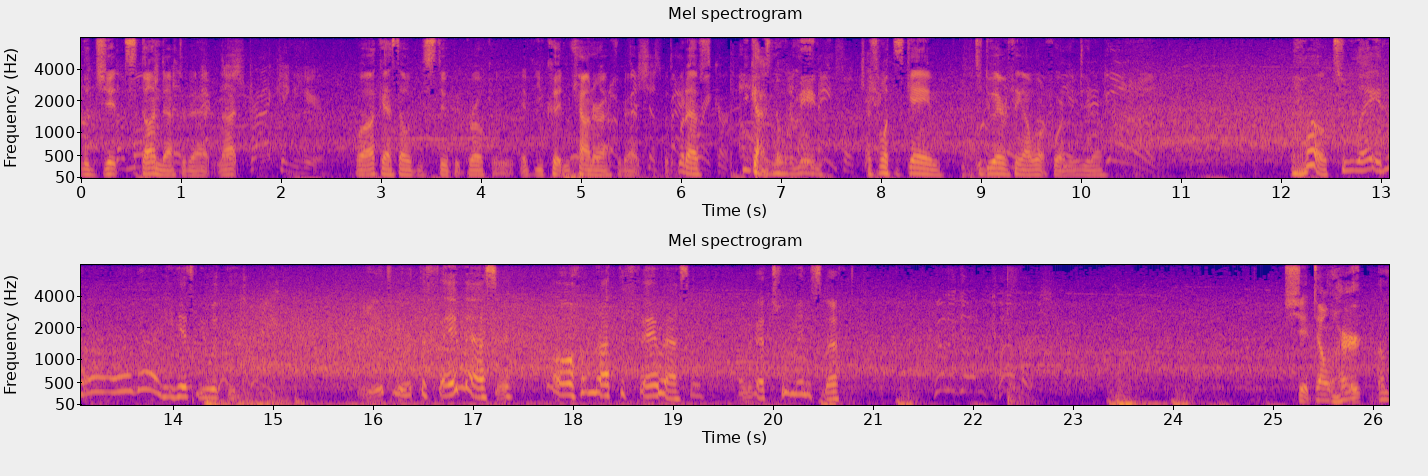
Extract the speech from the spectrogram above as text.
legit stunned after that. Not well, I guess that would be stupid broken if you couldn't counter after that. But whatever. You guys know what I mean. I just want this game to do everything I want for me, you know. Oh, too late, huh? Oh god, he hits me with the he hits me with the Fame Master. Oh, not the Fame Master. Only got two minutes left. Billy Gunn covers. Shit don't hurt. I'm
